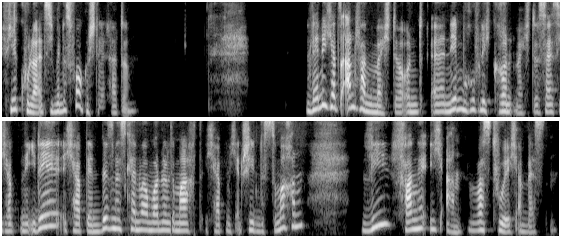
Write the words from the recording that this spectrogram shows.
viel cooler, als ich mir das vorgestellt hatte. Wenn ich jetzt anfangen möchte und äh, nebenberuflich gründen möchte, das heißt, ich habe eine Idee, ich habe den Business Canva Model gemacht, ich habe mich entschieden, das zu machen. Wie fange ich an? Was tue ich am besten?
